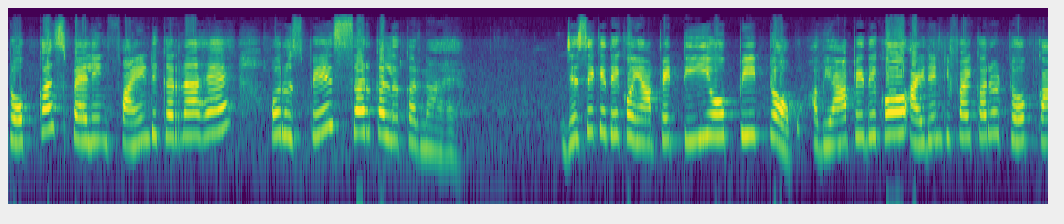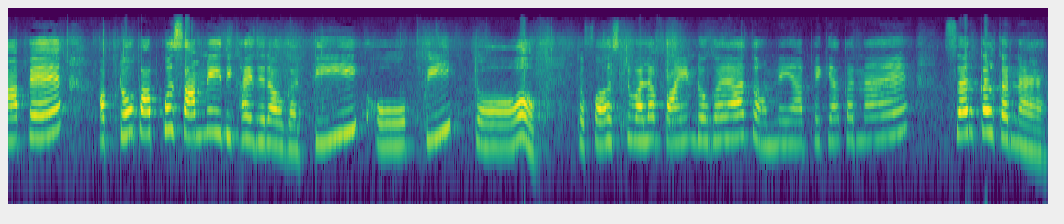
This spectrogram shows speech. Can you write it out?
टॉप का स्पेलिंग फाइंड करना है और उस पर सर्कल करना है। जैसे कि देखो यहाँ पे टी ओ पी टॉप अब यहाँ पे देखो आइडेंटिफाई करो टॉप कहाँ पे है। अब टॉप आपको सामने ही दिखाई दे रहा होगा टी ओ पी टॉप तो फ़र्स्ट वाला फाइंड हो गया तो हमने यहाँ पे क्या करना है? सर्कल करना है।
